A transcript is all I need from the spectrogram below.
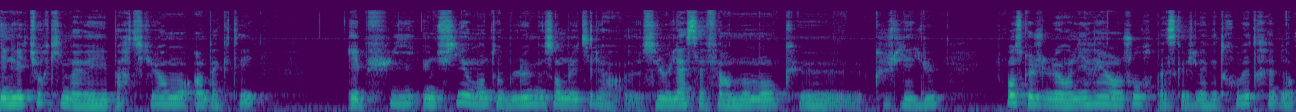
une lecture qui m'avait particulièrement impactée. Et puis, Une fille au manteau bleu, me semble-t-il. Celui-là, ça fait un moment que, que je l'ai lu. Je pense que je le relirai un jour parce que je l'avais trouvé très bien.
